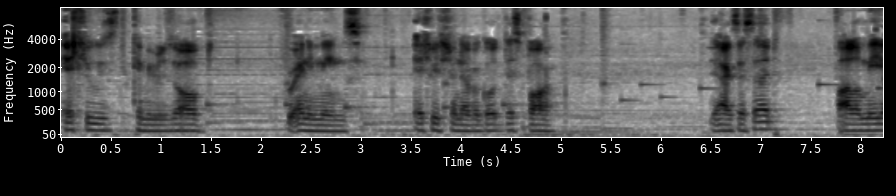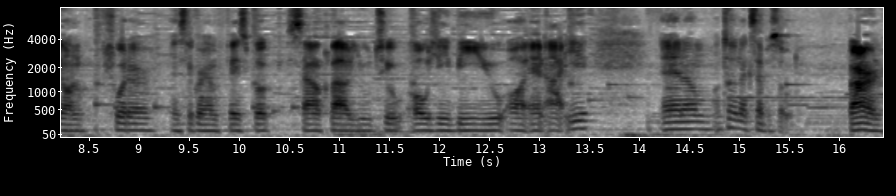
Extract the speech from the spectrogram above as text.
issues can be resolved for any means. Issues should never go this far. Yeah, as I said, follow me on Twitter, Instagram, Facebook, SoundCloud, YouTube, OGBURNIE. And um, until next episode, burn.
